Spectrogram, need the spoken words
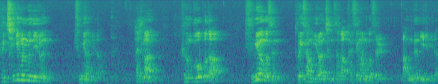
그 책임을 묻는 일은 중요합니다. 하지만 그 무엇보다 중요한 것은 더 이상 이러한 참사가 발생하는 것을 막는 일입니다.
